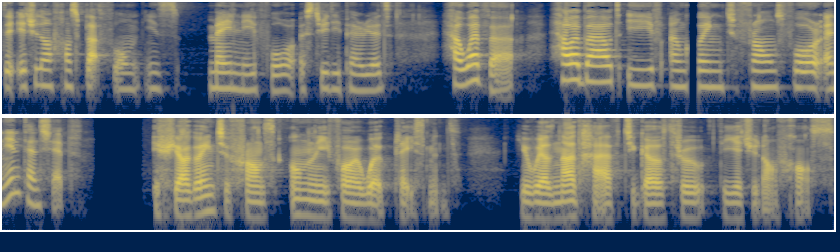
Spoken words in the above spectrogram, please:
the Etudes en France platform is mainly for a study period. However, how about if I'm going to France for an internship? If you are going to France only for a work placement, you will not have to go through the Etudes en France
